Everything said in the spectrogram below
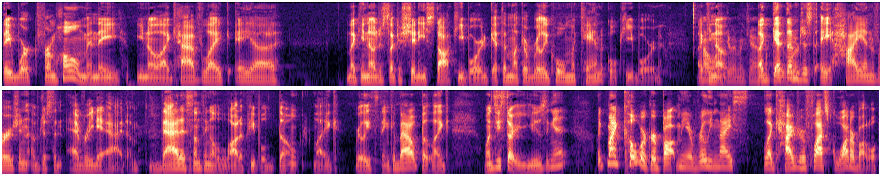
they work from home and they, you know, like have like a uh like you know, just like a shitty stock keyboard. Get them like a really cool mechanical keyboard. Like you know, get like get them just a high end version of just an everyday item. That is something a lot of people don't like really think about, but like once you start using it, like my coworker bought me a really nice like hydro flask water bottle.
